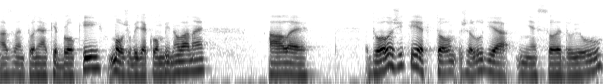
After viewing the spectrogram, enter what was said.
Nazvem to nejaké bloky, môžu byť aj kombinované, ale dôležité je v tom, že ľudia nesledujú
